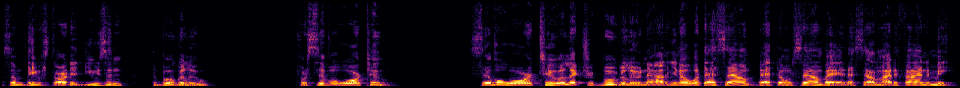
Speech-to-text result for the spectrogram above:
some, they started using the Boogaloo for Civil War II. Civil War II Electric Boogaloo. Now, you know what that sound? That don't sound bad. That sound mighty fine to me.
